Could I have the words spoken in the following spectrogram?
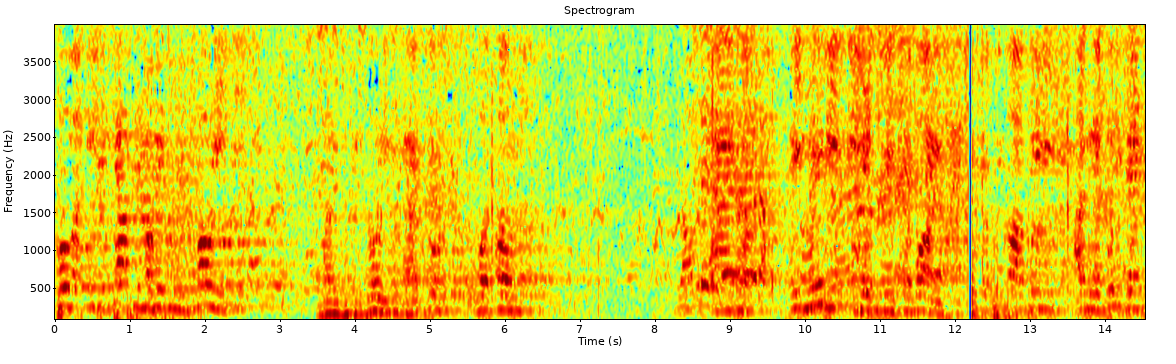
former Indian captain Mahendra Dhoni. Mahendra Dhoni, in fact, was owned. And uh, it may be yesterday's wide. The people are really having a very dense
